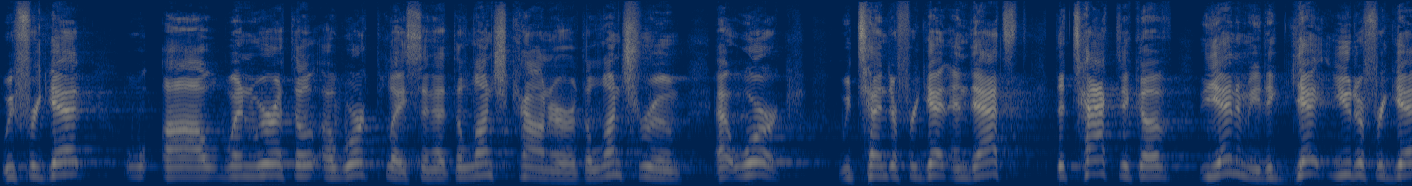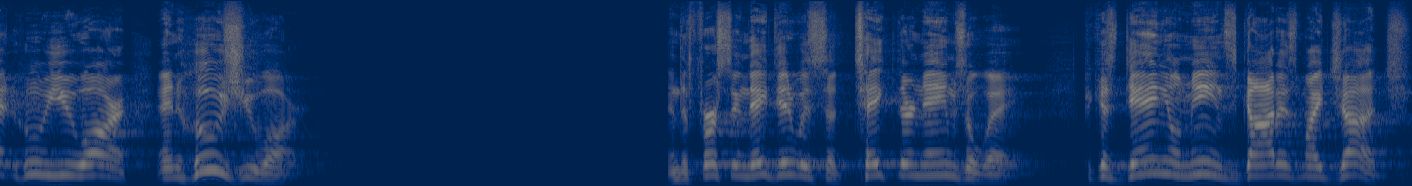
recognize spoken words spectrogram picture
We forget uh, when we're at the workplace and at the lunch counter the lunchroom at work, we tend to forget. And that's the tactic of the enemy to get you to forget who you are and whose you are. And the first thing they did was to take their names away because Daniel means God is my judge.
